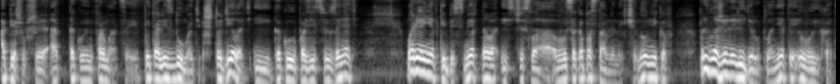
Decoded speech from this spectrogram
опешившие от такой информации, пытались думать, что делать и какую позицию занять, марионетки бессмертного из числа высокопоставленных чиновников предложили лидеру планеты выход,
